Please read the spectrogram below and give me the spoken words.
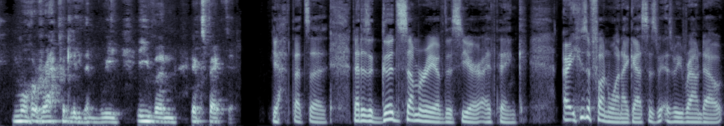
more rapidly than we even expected. Yeah, that's a that is a good summary of this year, I think. All right, here's a fun one, I guess, as we, as we round out.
